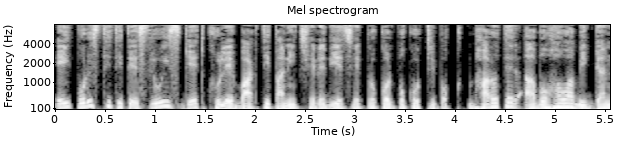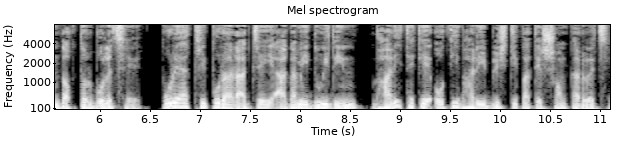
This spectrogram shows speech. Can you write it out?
এই পরিস্থিতিতে স্লুইস গেট খুলে বাড়তি পানি ছেড়ে দিয়েছে প্রকল্প কর্তৃপক্ষ। ভারতের আবহাওয়া বিজ্ঞান দপ্তর বলেছে পুরেয়া ত্রিপুরা রাজ্যেই আগামী দুই দিন ভারী থেকে অতি ভারী বৃষ্টিপাতের শঙ্কা রয়েছে।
